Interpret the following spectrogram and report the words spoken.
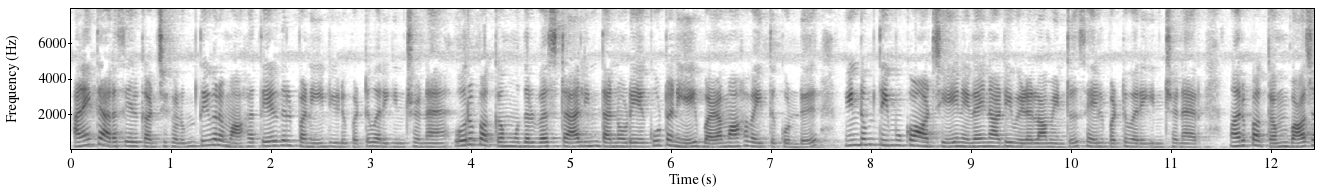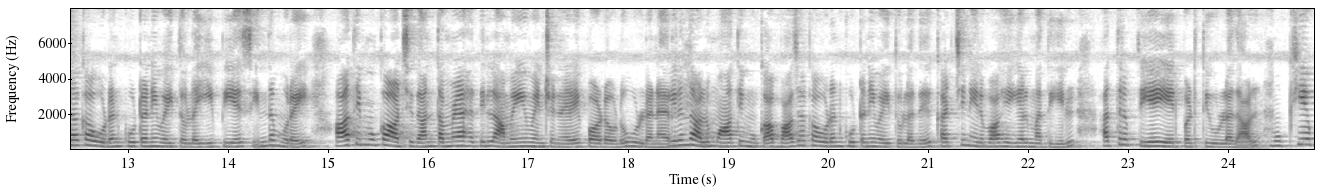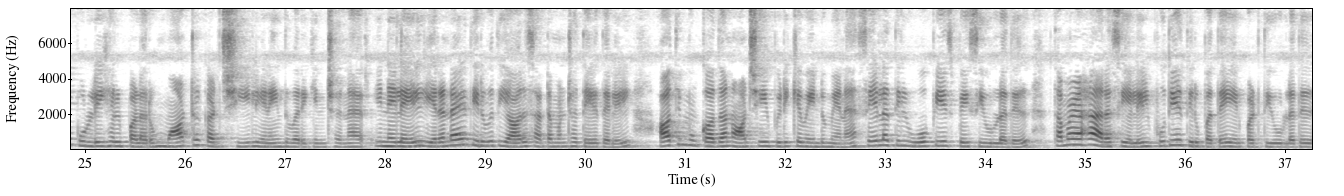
அனைத்து அரசியல் கட்சிகளும் தீவிரமாக தேர்தல் பணியில் ஈடுபட்டு வருகின்றன. ஒரு பக்கம் முதல்வர் ஸ்டாலின் தன்னுடைய கூட்டணியை பலமாக வைத்துக்கொண்டு மீண்டும் திமுக ஆட்சியை நிலைநாட்டி விடலாம் என்று செயல்பட்டு வருகின்றனர். மறுபக்கம் பாஜகவுடன் கூட்டணி வைத்துள்ள இபிஎஸ் இந்த முறை அதிமுக ஆட்சிதான் தமிழகத்தில் அமையும் என்ற நிலைப்பாடோடு உள்ளனர். இருந்தாலும் அதிமுக பாஜகவுடன் கூட்டணி வைத்துள்ளது கட்சி நிர்வாகிகள் மத்தியில் அதிருப்தியை ஏற்படுத்தியுள்ளதால் முக்கிய புள்ளிகள் பலரும் மாற்று கட்சியில் இணைந்து வருகின்றனர். இந்நிலையில் இரண்டாயிரத்தி இருபத்தி ஆறு சட்டமன்ற தேர்தலில் அதிமுக தான் ஆட்சியை பிடிக்க வேண்டும் என சேலத்தில் ஓபிஎஸ் பேசியுள்ளது. தமிழக அரசியலில் புதிய திருப்பத்தை ஏற்படுத்தியுள்ளது.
